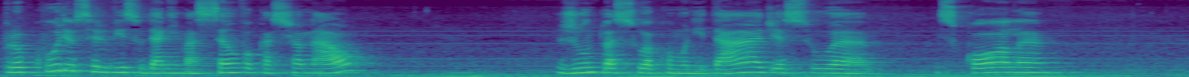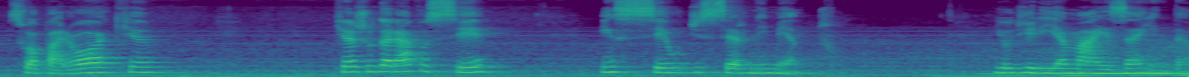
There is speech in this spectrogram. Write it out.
Procure o serviço de animação vocacional junto à sua comunidade, à sua escola, sua paróquia, que ajudará você em seu discernimento. Eu diria mais ainda:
